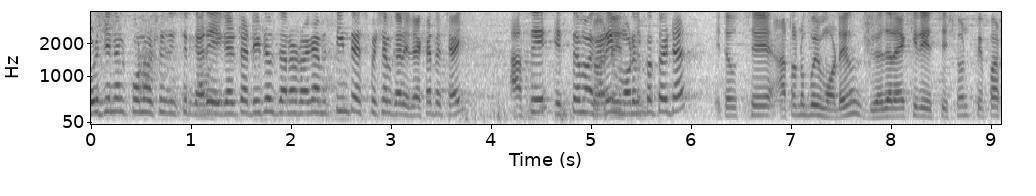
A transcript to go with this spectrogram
অরিজিনাল পনেরোশো সিসির গাড়ি। এই গাড়িটা ডিটেলস জানার আগে আমি তিনটা স্পেশাল গাড়ি দেখাতে চাই। আছে ইস্তেমা গাড়ি মডেল। কত এটা এটা হচ্ছে আটানব্বই মডেল দুই হাজার একই রেজিস্ট্রেশন পেপার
